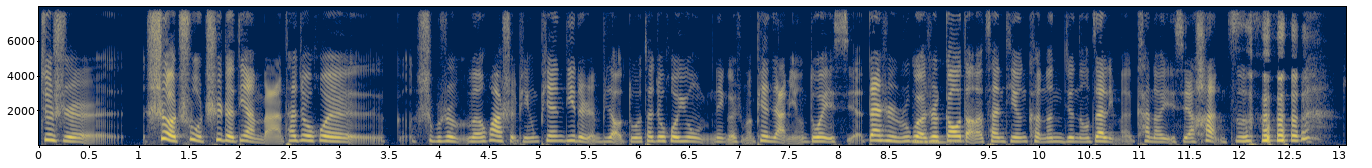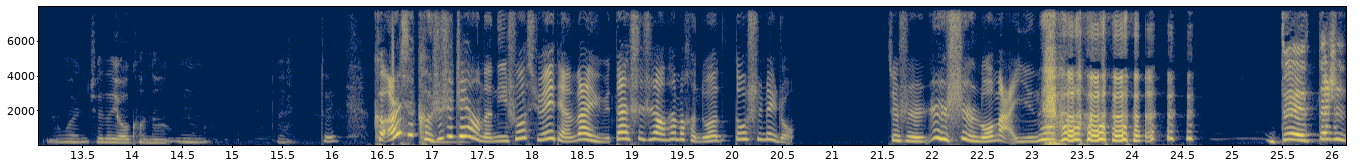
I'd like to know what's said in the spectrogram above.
就是社畜吃的店吧，他就会是不是文化水平偏低的人比较多，他就会用那个什么片假名多一些。但是如果是嗯高档的餐厅，可能你就能在里面看到一些汉字。我觉得有可能，嗯，对对可而且可是是这样的，你说学一点外语，但事实上他们很多都是那种。就是日式罗马音，对，但是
